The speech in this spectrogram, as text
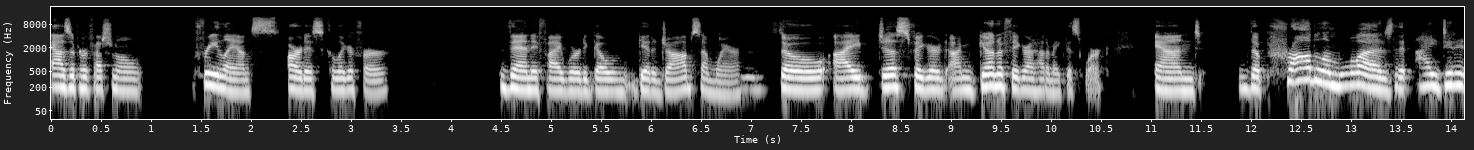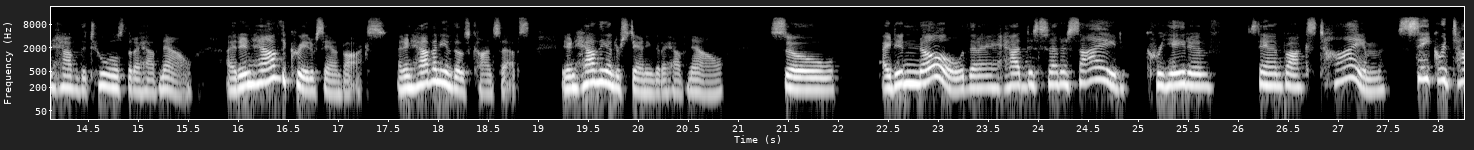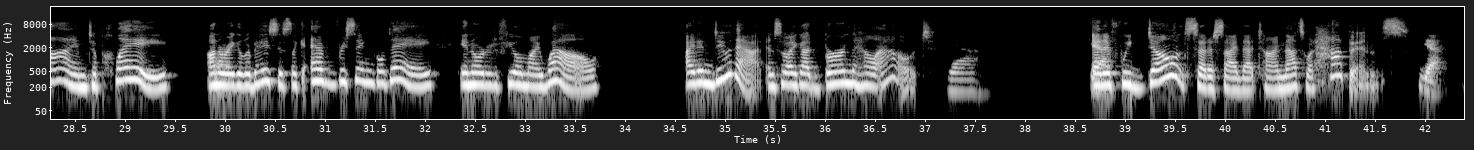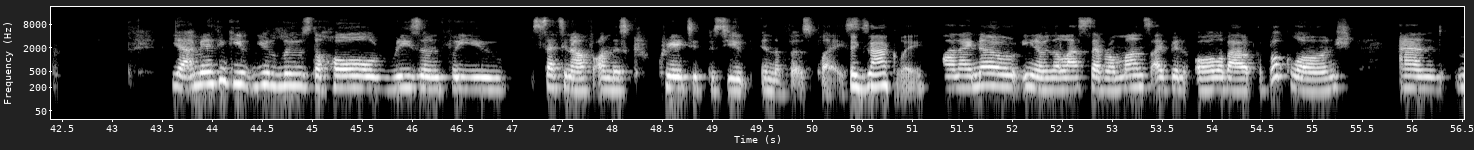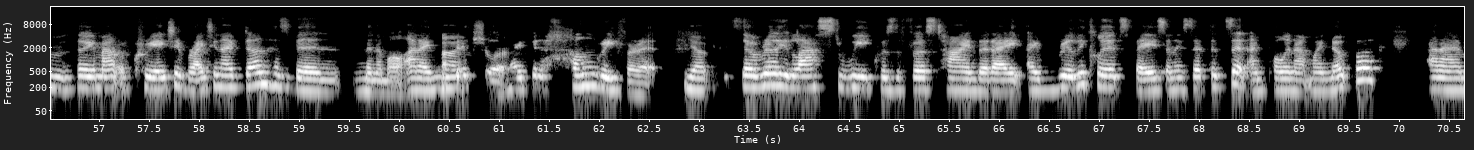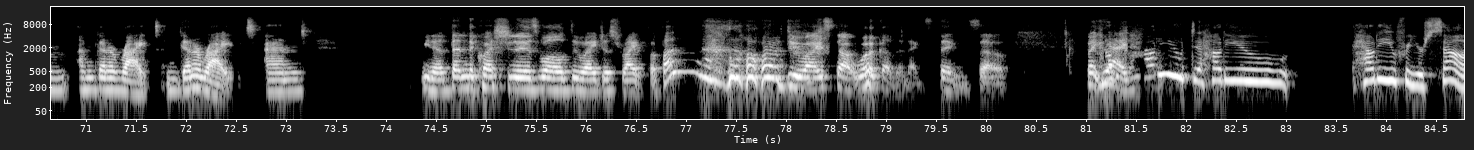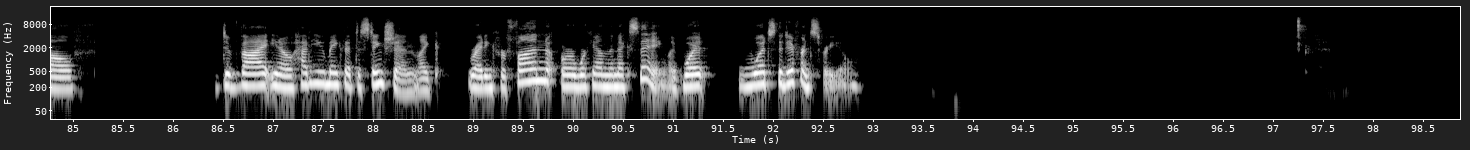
as a professional freelance artist calligrapher than if i were to go get a job somewhere Mhm. so i just figured i'm gonna figure out how to make this work and the problem was that I didn't have the tools that I have now. I didn't have the creative sandbox. I didn't have any of those concepts. I didn't have the understanding that I have now. So I didn't know that I had to set aside creative sandbox time, sacred time to play on a regular basis, like every single day, in order to fuel my well. I didn't do that. And so I got burned the hell out. Yeah. And if we don't set aside that time, that's what happens. Yeah. Yeah, I mean, I think you you lose the whole reason for you setting off on this creative pursuit in the first place. Exactly. And I know, you know, in the last several months, I've been all about a book launch, and the amount of creative writing I've done has been minimal, and I I'm sure. I've been hungry for it. Yep. So really, last week was the first time that I I really cleared space, and I said, "That's it. I'm pulling out my notebook, and I'm I'm gonna write. I'm gonna write." And you know, then the question is, well, do I just write for fun, or do I start work on the next thing? So, but How, yeah, how do you how do you how do you for yourself divide, you know, how do you make that distinction like writing for fun or working on the next thing? Like what what's the difference for you?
